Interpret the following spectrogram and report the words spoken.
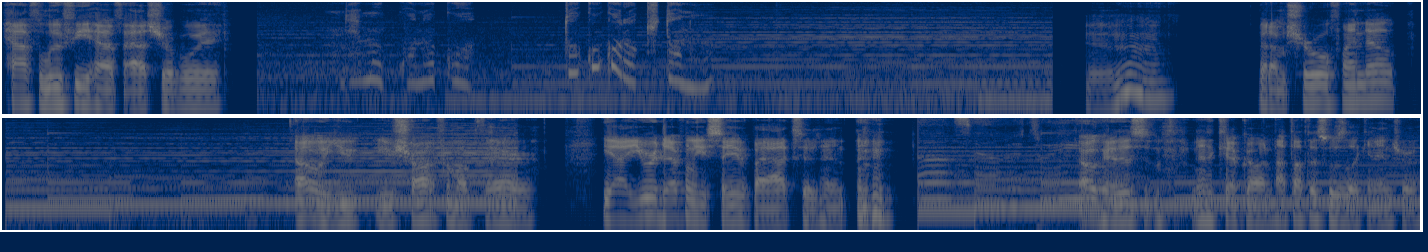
Half Luffy, half Astro Boy. でもこの子 どこから来たの Mm. But I'm sure we'll find out. Oh, you you shot from up there. Yeah, you were definitely saved by accident. okay, this it kept going. I thought this was like an intro.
